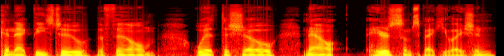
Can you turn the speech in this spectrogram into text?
connect these two, the film with the show. Now, here's some speculation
